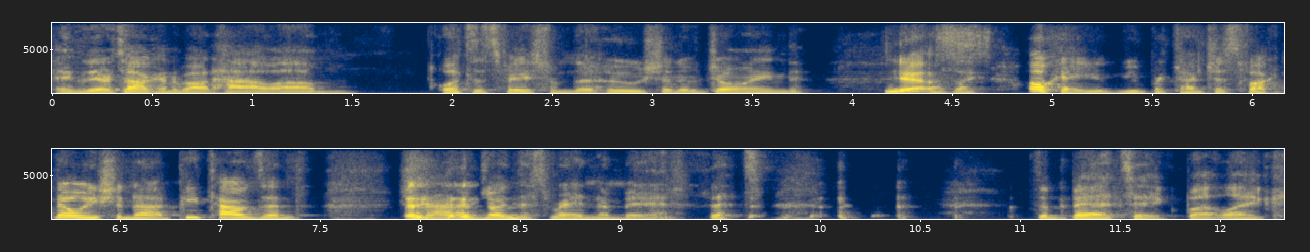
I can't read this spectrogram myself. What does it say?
and they're talking about how um, what's his face from the Who should have joined. Yeah, I was like, okay, you, you pretentious fuck. No, he should not. Pete Townshend should not have joined this random band. That's it's a bad take, but like,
